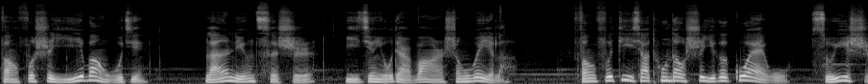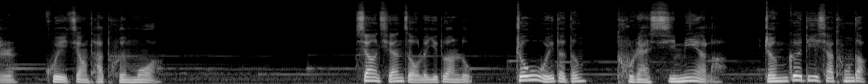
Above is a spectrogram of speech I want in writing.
仿佛是一望无尽。兰陵此时已经有点望而生畏了，仿佛地下通道是一个怪物，随时会将他吞没。向前走了一段路，周围的灯突然熄灭了。整个地下通道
